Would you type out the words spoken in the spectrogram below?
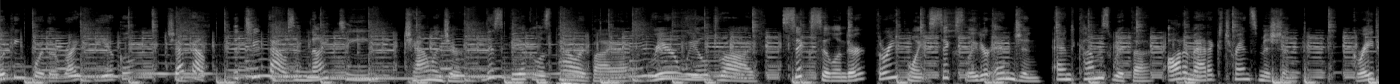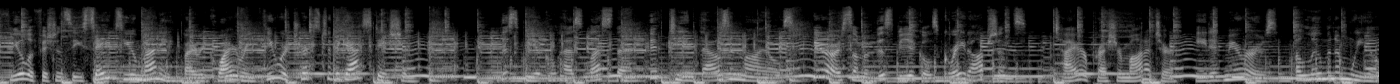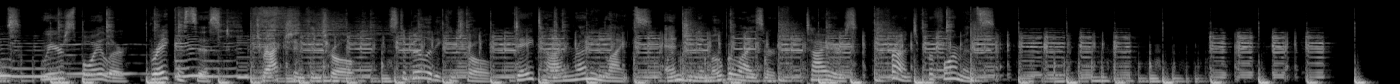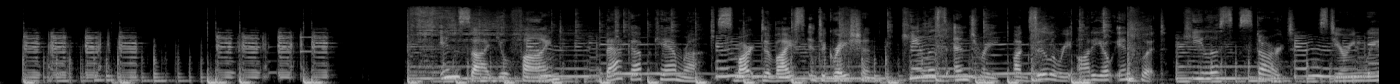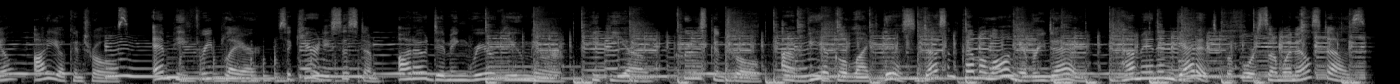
Looking for the right vehicle? Check out the 2019 Challenger. This vehicle is powered by a rear-wheel drive, six-cylinder, 3.6-liter engine, and comes with a automatic transmission. Great fuel efficiency saves you money by requiring fewer trips to the gas station. This vehicle has less than 15,000 miles. Here are some of this vehicle's great options. Tire pressure monitor, heated mirrors, aluminum wheels, rear spoiler, brake assist, traction control, stability control, daytime running lights, engine immobilizer, tires, front performance. Inside you'll find backup camera, smart device integration, keyless entry, auxiliary audio input, keyless start, steering wheel, audio controls, MP3 player, security system, auto dimming rear view mirror, PPO, cruise control. A vehicle like this doesn't come along every day. Come in and get it before someone else does.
